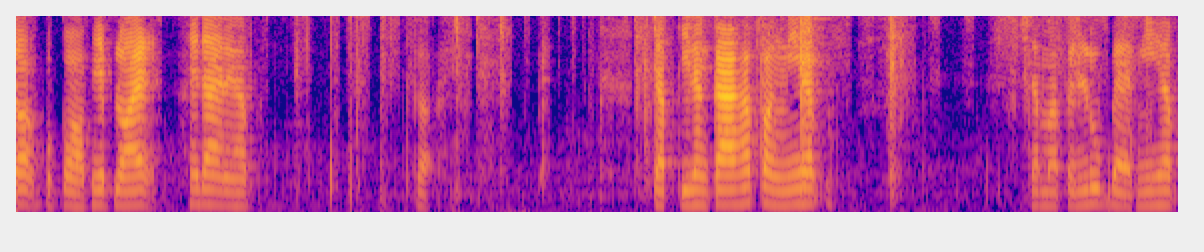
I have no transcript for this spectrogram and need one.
ก็ประกอบเรียบร้อยให้ได้เลยครับ ก็จับตีลังกาครับฝั่งนี้ครับ จะมาเป็นรูปแบบนี้ครับ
